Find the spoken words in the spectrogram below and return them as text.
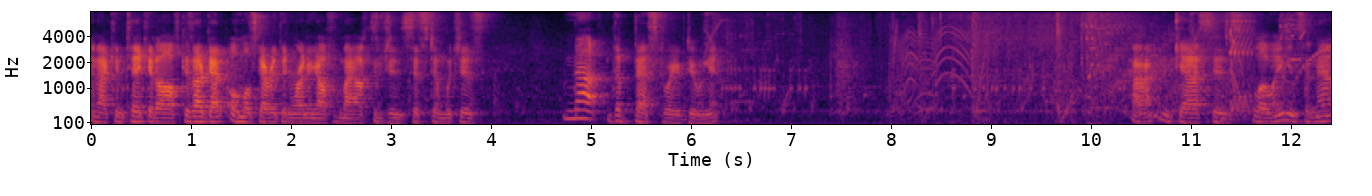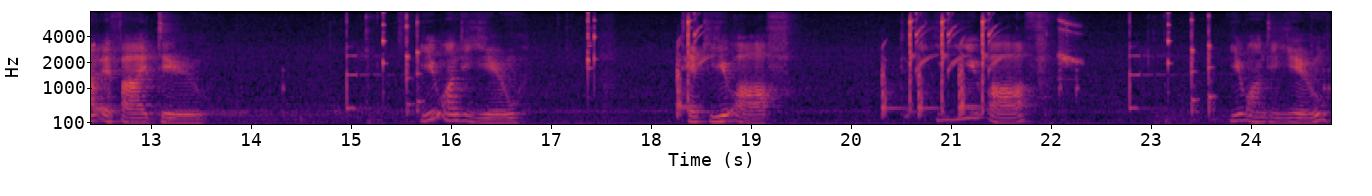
and I can take it off because I've got almost everything running off of my oxygen system, which is not the best way of doing it. Alright, gas is flowing, and so now if I do you onto you, take you off, take you off, you onto you,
